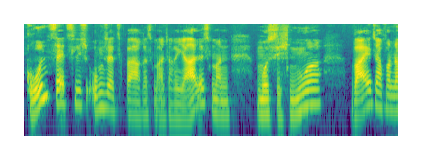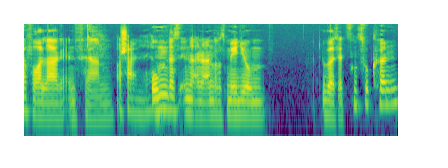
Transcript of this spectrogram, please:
grundsätzlich umsetzbares Material ist. Man muss sich nur weiter von der Vorlage entfernen Wahrscheinlich. Ja. um das in ein anderes Medium übersetzen zu können.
